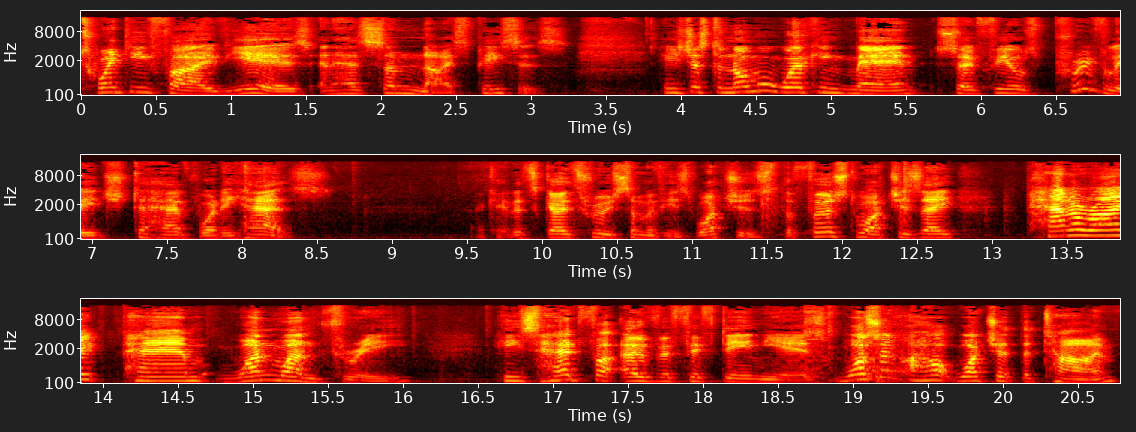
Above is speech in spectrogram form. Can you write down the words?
25 years and has some nice pieces. He's just a normal working man, so feels privileged to have what he has. Okay, let's go through some of his watches. The first watch is a Panerai Pam 113. He's had for over 15 years. Wasn't a hot watch at the time,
